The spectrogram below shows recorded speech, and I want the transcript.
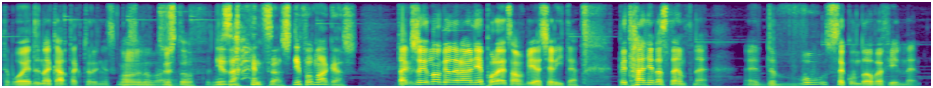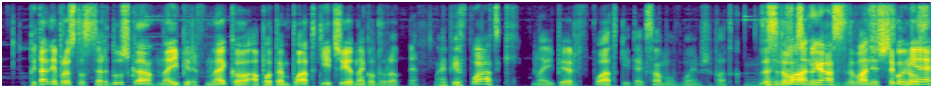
To była jedyna karta, której nie No, sprzedawałem. Krzysztof, nie zachęcasz, nie pomagasz. Także no generalnie polecam wbijać elitę. Pytanie następne. E, Dwusekundowe filmy. Pytanie prosto z serduszka. Najpierw mleko, a potem płatki, czy jednak odwrotnie? Najpierw płatki. Najpierw płatki, tak samo w moim przypadku. No, Zdecydowanie, jasne. zdecydowanie. Szczególnie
